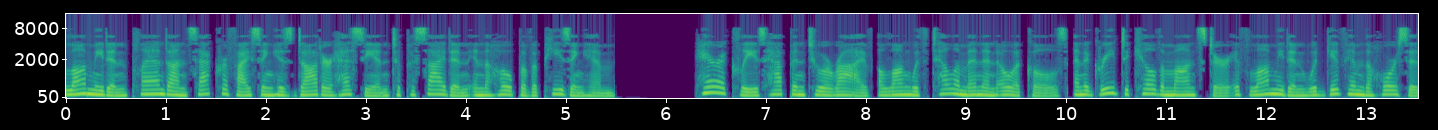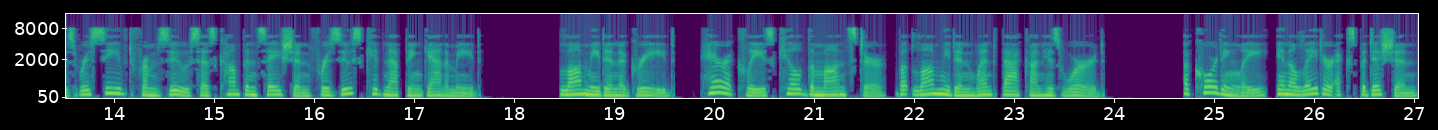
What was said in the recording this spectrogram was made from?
Laomedon planned on sacrificing his daughter Hesione to Poseidon in the hope of appeasing him. Heracles happened to arrive along with Telamon and Oicles and agreed to kill the monster if Laomedon would give him the horses received from Zeus as compensation for Zeus kidnapping Ganymede. Laomedon agreed. Heracles killed the monster, but Laomedon went back on his word. Accordingly, in a later expedition,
